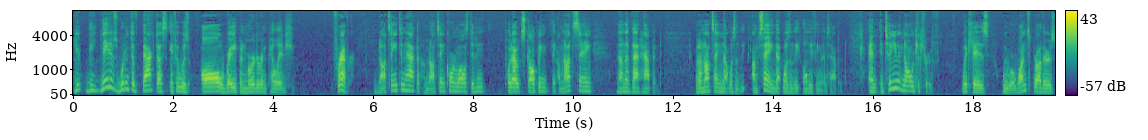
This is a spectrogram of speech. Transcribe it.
the natives wouldn't have backed us if it was all rape and murder and pillage forever. I'm not saying it didn't happen. I'm not saying Cornwallis didn't put out scalping. Thing. I'm not saying none of that happened. But I'm not saying that wasn't the, I'm saying that wasn't the only thing that's happened. And until you acknowledge the truth, which is we were once brothers,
